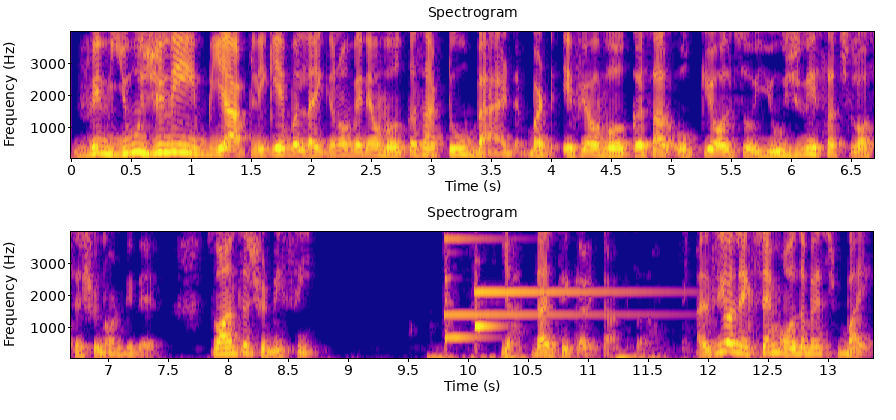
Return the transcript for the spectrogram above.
will usually be applicable like, you know, when your workers are too bad. But if your workers are okay also, usually such losses should not be there. So answer should be C. Yeah, that's the correct answer. I'll see you all next time. All the best. Bye.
